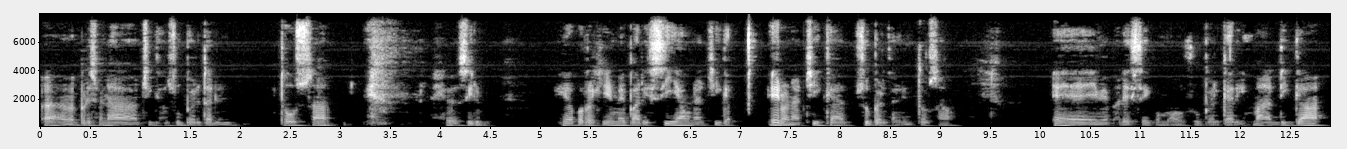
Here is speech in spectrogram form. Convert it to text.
eh, me parece una chica súper talentosa. es decir, iba a corregir, me parecía una chica, era una chica súper talentosa. Eh, me parece como súper carismática,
